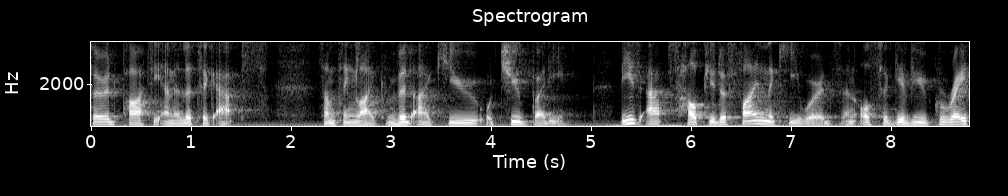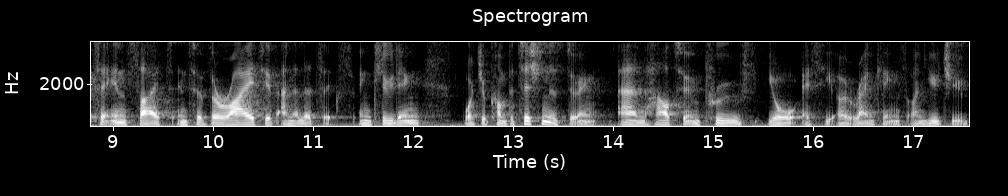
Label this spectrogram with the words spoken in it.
third-party analytic apps, something like vidIQ or TubeBuddy, these apps help you define the keywords and also give you greater insight into a variety of analytics, including what your competition is doing and how to improve your SEO rankings on YouTube.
